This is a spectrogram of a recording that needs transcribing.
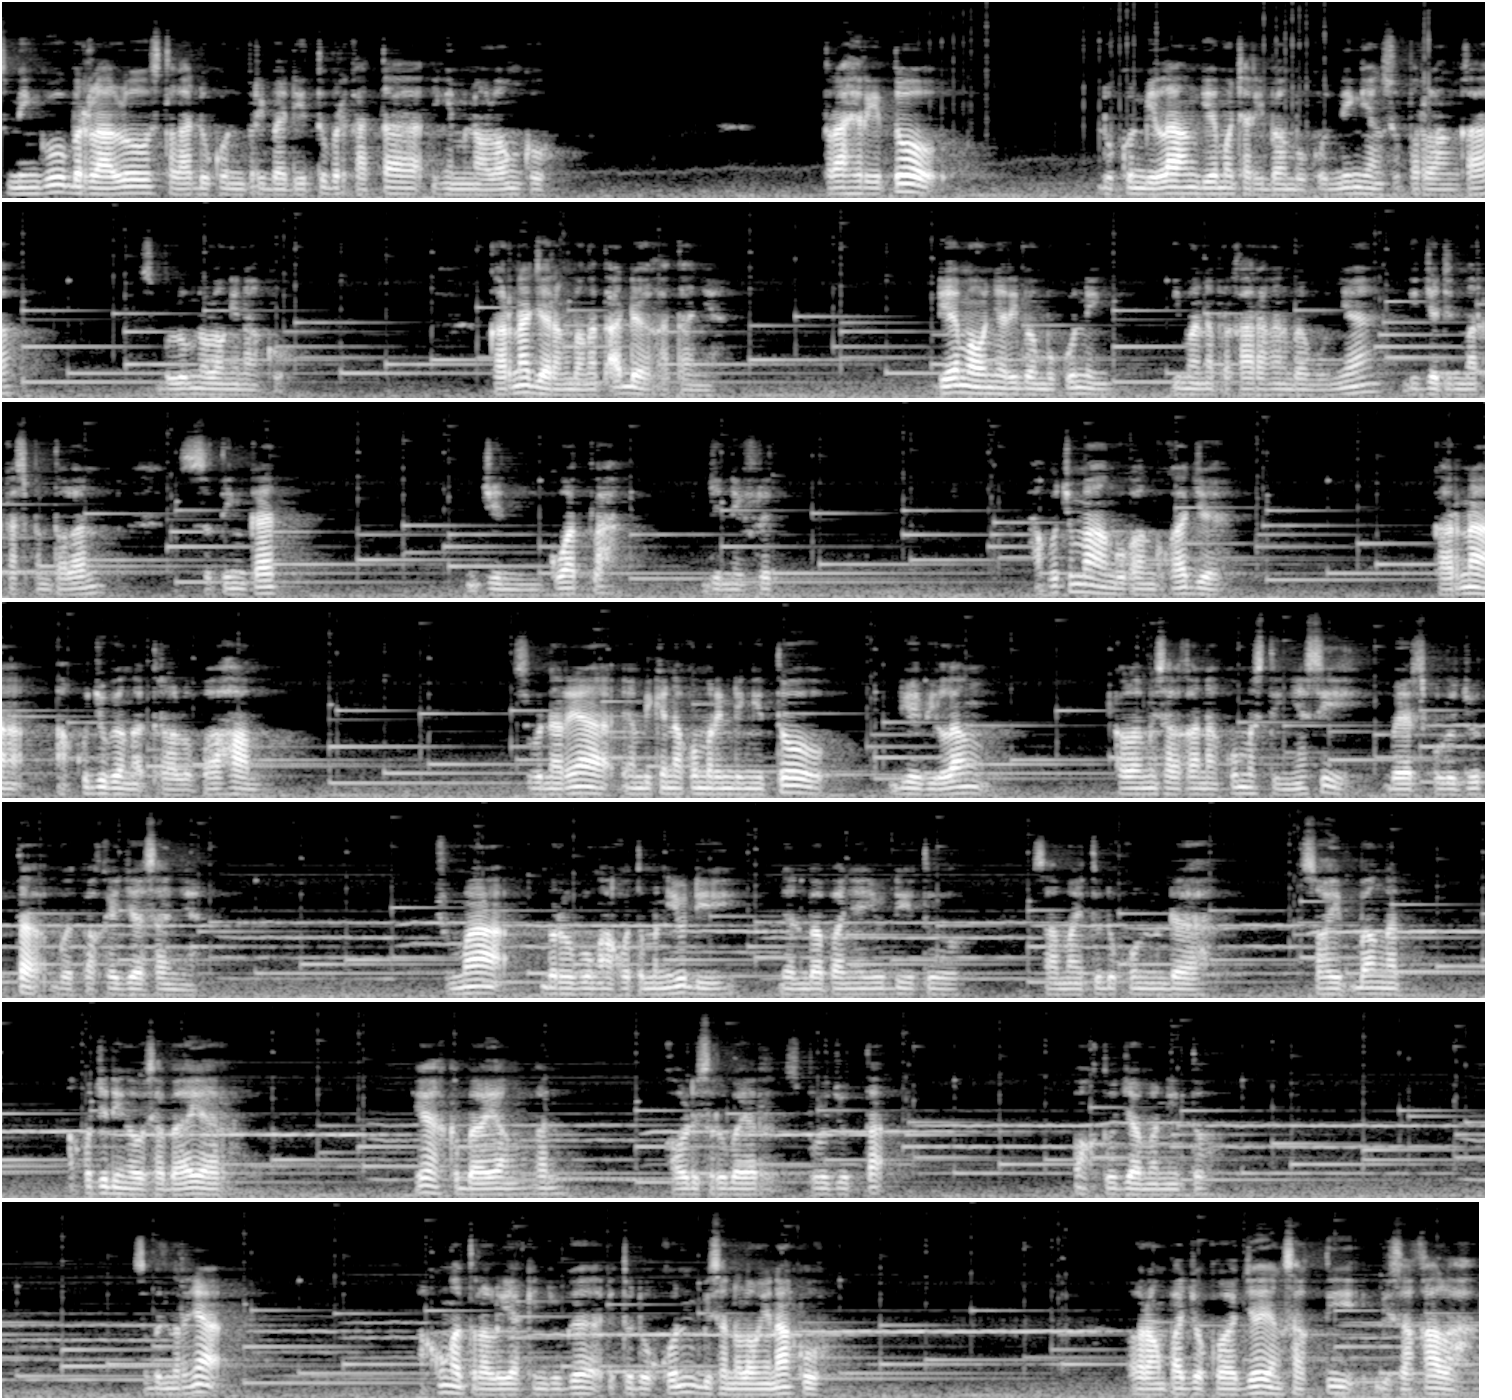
Seminggu berlalu setelah dukun pribadi itu berkata ingin menolongku. Terakhir itu Dukun bilang dia mau cari bambu kuning yang super langka sebelum nolongin aku. Karena jarang banget ada katanya. Dia mau nyari bambu kuning, di mana perkarangan bambunya dijadiin markas pentolan setingkat jin kuat lah, jin nifrit. Aku cuma angguk-angguk aja, karena aku juga nggak terlalu paham sebenarnya yang bikin aku merinding itu dia bilang kalau misalkan aku mestinya sih bayar 10 juta buat pakai jasanya. Cuma berhubung aku temen Yudi dan bapaknya Yudi itu sama itu dukun udah sohib banget aku jadi nggak usah bayar. Ya kebayang kan kalau disuruh bayar 10 juta waktu zaman itu Sebenarnya aku nggak terlalu yakin juga itu dukun bisa nolongin aku. Orang Pak Joko aja yang sakti bisa kalah.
